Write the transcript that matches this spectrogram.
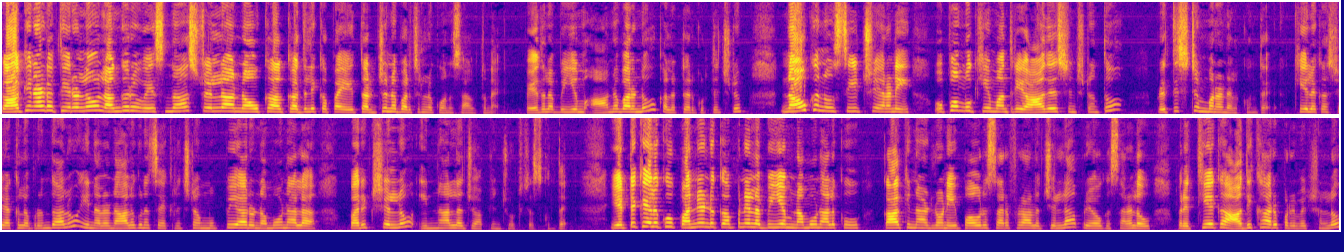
కాకినాడ తీరంలో లంగరు వేసిన స్టెల్లా నౌక కదలికపై తర్జన భర్జనలు కొనసాగుతున్నాయి. పేదల బియ్యం ఆనవాలను కలెక్టర్ గుర్తించడం నౌకను సీజ్ చేయాలని ఉప ముఖ్యమంత్రి ఆదేశించడంతో ప్రతిష్టంభన నెలకొంది. కీలక శాఖల బృందాలు ఈ నెల నాలుగున సేకరించిన ముప్పై ఆరు నమూనాల పరీక్షల్లో ఇన్నాళ్ళ జాప్యం చోటు చేసుకుంది. ఎట్టకేలకు పన్నెండు కంపెనీల బియ్యం నమూనాలకు కాకినాడలోని పౌర సరఫరాల జిల్లా ప్రయోగశాలలో ప్రత్యేక అధికార పర్యవేక్షణలో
